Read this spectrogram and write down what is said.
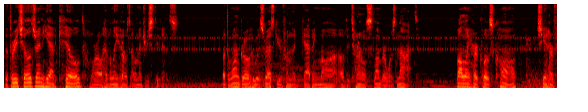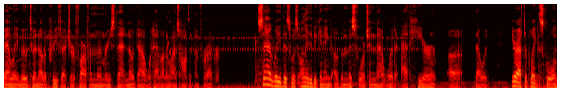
The three children he had killed were all Heavenly Host Elementary students. But the one girl who was rescued from the gaping maw of eternal slumber was not. Following her close call, she and her family moved to another prefecture far from the memories that no doubt would have otherwise haunted them forever. Sadly, this was only the beginning of the misfortune that would adhere, uh, that would hereafter plague the school,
